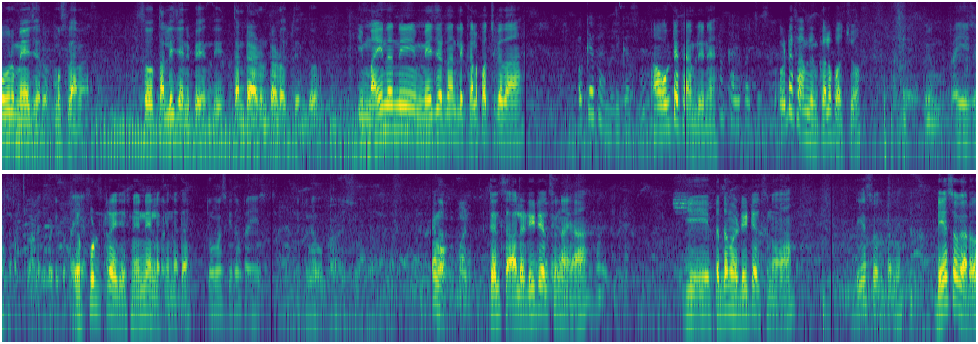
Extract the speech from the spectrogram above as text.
ఒకరు మేజర్ ముస్లామే. సో తల్లి చనిపోయింది తండ్రి ఆడుంటాడో తెలియదు ఈ మైనర్ని మేజర్ దాంట్లో కలపచ్చు కదా? ఒకే ఫ్యామిలీ కదా సార్? ఆ, ఒకటే ఫ్యామిలీనే. కలపచ్చు సార్. ఒకటే ఫ్యామిలీని కలపచ్చు. మేము ట్రై చేసాం సార్ అప్పుడు వాళ్ళది బట్టి ఇప్పుడు ట్రై ఎప్పుడు ట్రై చేసిన ఎన్ని ఏళ్ళ కిందట? టూ మంత్స్ క్రితం ట్రై చేసాం ఇట్లనే ఒక ఇష్యూ ఏమో తెలుసా? వాళ్ళ డీటెయిల్స్ ఉన్నాయా? ఈ పెద్దమ్మ డీటెయిల్స్ ఉన్నాయా? డిఎస్ఓ డిఎస్ఓ గారు?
